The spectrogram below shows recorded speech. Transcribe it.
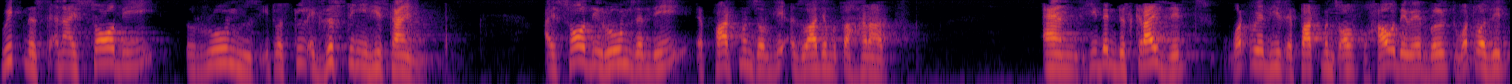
witnessed and I saw the rooms, it was still existing in his time. I saw the rooms and the apartments of the Azwaj Mutahharat. And he then describes it, what were these apartments of, how they were built, what was it.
